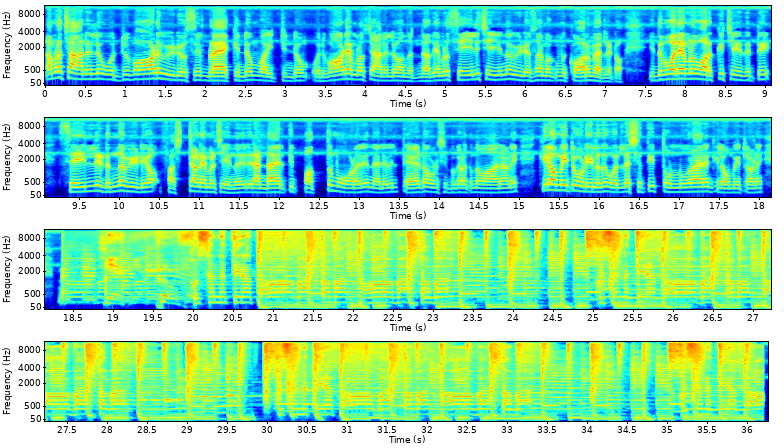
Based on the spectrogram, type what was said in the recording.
നമ്മുടെ ചാനലിൽ ഒരുപാട് വീഡിയോസ് ബ്ലാക്കിന്റെയും വൈറ്റിന്റെയും ഒരുപാട് നമ്മുടെ ചാനലിൽ വന്നിട്ടുണ്ട്. അത് നമ്മൾ സെയിൽ ചെയ്യുന്ന വീഡിയോസ് നമുക്ക് മിക്കവാറും വരില്ല കേട്ടോ ഇതുപോലെ നമ്മൾ വർക്ക് ചെയ്തിട്ട് സെയിലിടുന്ന വീഡിയോ ഫസ്റ്റാണ് നമ്മൾ ചെയ്യുന്നത്. രണ്ടായിരത്തി പത്ത് മോഡൽ നിലവിൽ തേർഡ് ഓണർഷിപ്പ് കിടക്കുന്ന വാഹനമാണ് കിലോമീറ്റർ ഓടിയുള്ളത് ഒരു ലക്ഷത്തി തൊണ്ണൂറായിരം കിലോമീറ്ററാണ് ഹുസന തേരാ തോബ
